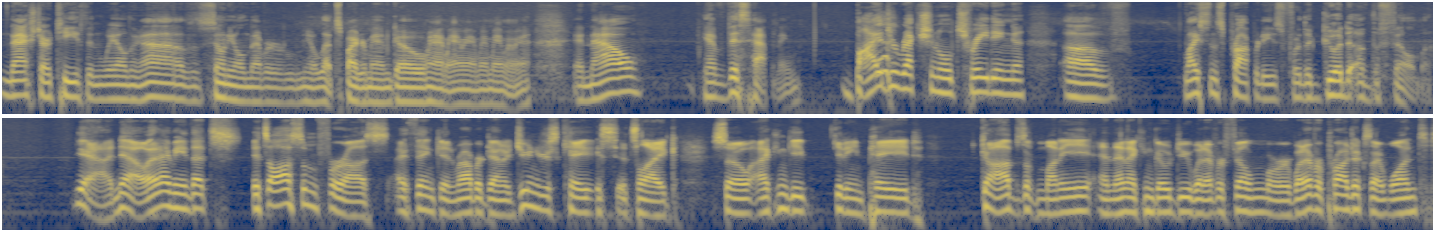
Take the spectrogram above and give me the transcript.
gnashed our teeth and wailed, and ah, Sony will never you know let Spider Man go, and now we have this happening, bi-directional trading of licensed properties for the good of the film. Yeah, no, and I mean that's it's awesome for us. I think in Robert Downey Jr.'s case, it's like so I can keep getting paid gobs of money, and then I can go do whatever film or whatever projects I want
